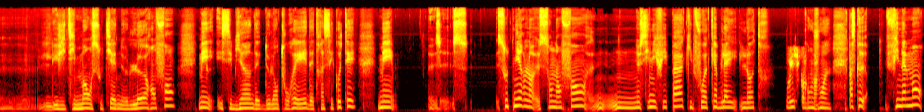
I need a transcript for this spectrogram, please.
sûr. légitimement, soutiennent leur enfant. Mais c'est bien de l'entourer, d'être à ses côtés. Mais euh, soutenir son enfant ne signifie pas qu'il faut accabler l'autre Oui, je comprends. conjoint. Parce que finalement,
